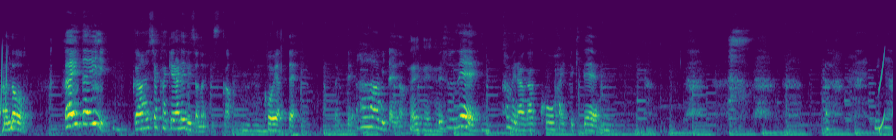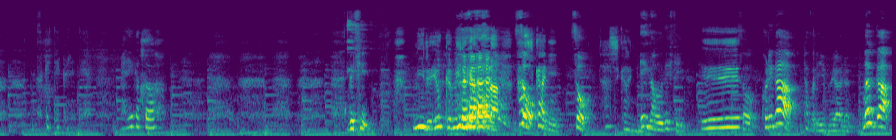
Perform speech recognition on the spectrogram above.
あの大体眼射かけられるじゃないですか。こうやって。こうやって「ああ」みたいな。はいはいはい。でそれでカメラがこう入ってきて「みんなかけてくれてありがとう」でフィン見るよく見るやつだ。確かに。そう。確かに。笑顔でフィンへえそう。これが多分 EVR なんか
